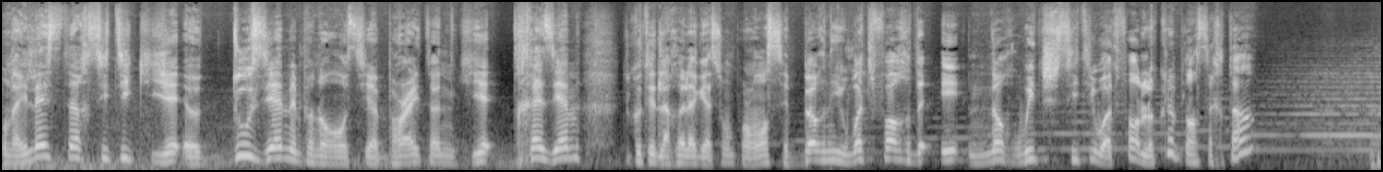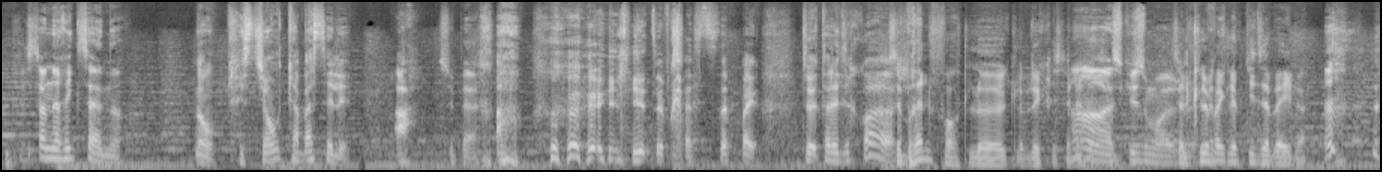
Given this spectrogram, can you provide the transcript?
on a Leicester City qui est euh, douzième, et puis on aura aussi euh, Brighton qui est treizième. Du côté de la relégation, pour le moment, c'est Burnley, Watford et Norwich City. Watford, le club d'un certain Christian Eriksen. Non, Christian Cabasele. Ah, super. Il y était presque. c'est Pas... Tu- T'allais dire quoi C'est Brentford, le club de Christian Eriksen. Ah, excuse-moi. C'est le club avec les petites abeilles là.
